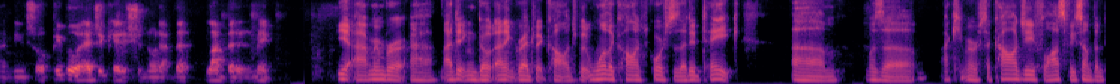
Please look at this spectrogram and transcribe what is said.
I mean, so people who are educated should know that better, a lot better than me. Yeah, I remember uh, I didn't go, I didn't graduate college, but one of the college courses I did take um, was a, I can't remember psychology, philosophy, something.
